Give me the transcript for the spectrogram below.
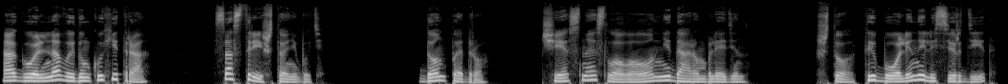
А голь на выдумку хитра. Состри что-нибудь. Дон Педро. Честное слово, он недаром бледен. Что, ты болен или сердит?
